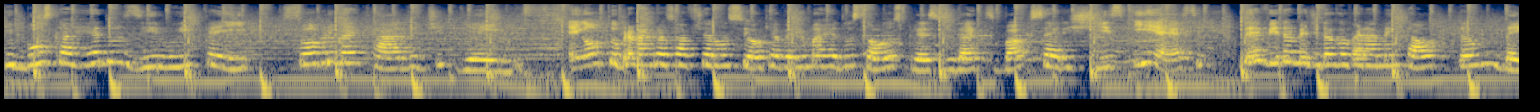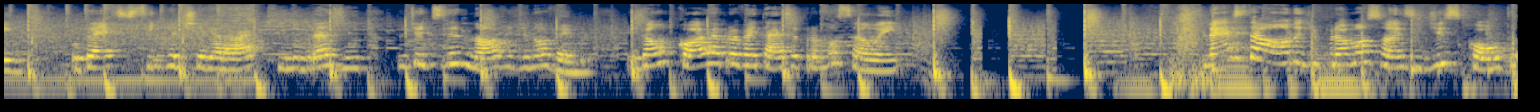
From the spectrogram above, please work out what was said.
que busca reduzir o IPI sobre o mercado de games. Em outubro, a Microsoft anunciou que haveria uma redução nos preços do Xbox Series X e S devido à medida governamental também. O PS5 ele chegará aqui no Brasil no dia 19 de novembro. Então corre aproveitar essa promoção, hein? Nesta onda de promoções e desconto,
